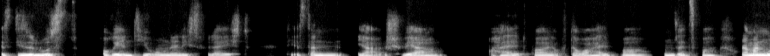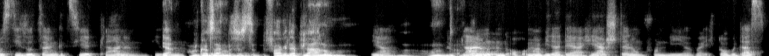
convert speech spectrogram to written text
ist diese Lustorientierung, nenne ich es vielleicht, die ist dann ja schwer haltbar, auf Dauer haltbar, umsetzbar. Oder man muss die sozusagen gezielt planen. ja, wollte gerade sagen, das ist eine Frage der Planung. Ja, und, Planung und auch immer wieder der Herstellung von Nähe, weil ich glaube, das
